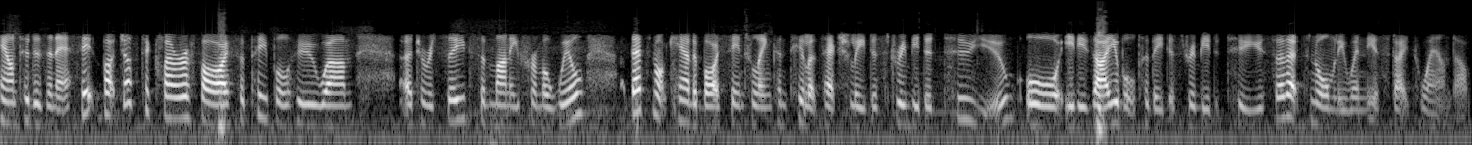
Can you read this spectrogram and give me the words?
counted as an asset, but just to clarify for people who um, are to receive some money from a will, that's not counted by Centrelink until it's actually distributed to you, or it is able to be distributed to you. So that's normally when the estate's wound up.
